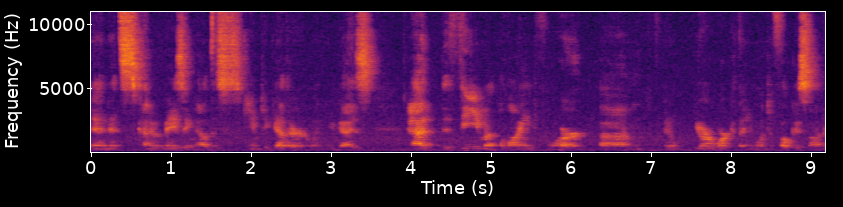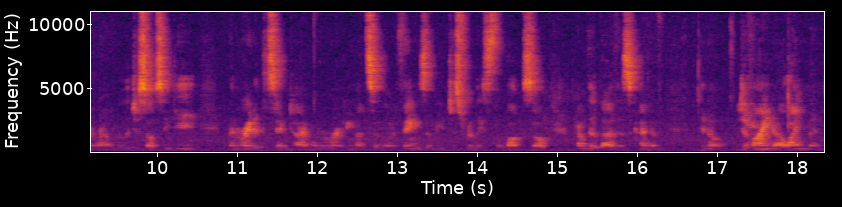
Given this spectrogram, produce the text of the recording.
And it's kind of amazing how this came together when you guys had the theme aligned for um, you know, your work that you want to focus on around religious OCD. Then right at the same time we were working on similar things and we just released the book. So alhamdulillah, this kind of you know divine alignment.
